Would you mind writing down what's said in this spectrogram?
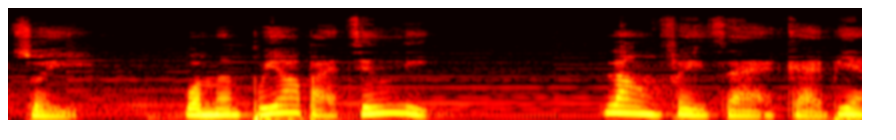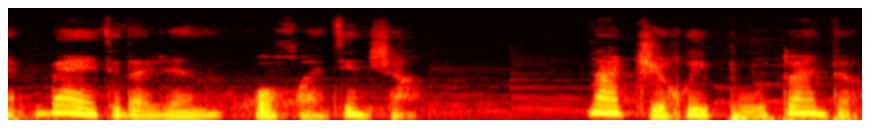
所以，我们不要把精力。浪费在改变外在的人或环境上，那只会不断的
